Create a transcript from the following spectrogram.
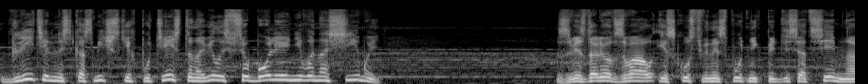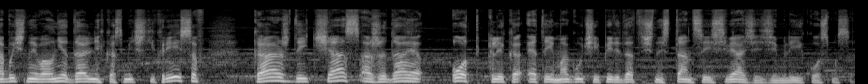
Длительность космических путей становилась все более невыносимой. Звездолет звал искусственный спутник 57 на обычной волне дальних космических рейсов, каждый час ожидая отклика этой могучей передаточной станции связи Земли и космоса.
